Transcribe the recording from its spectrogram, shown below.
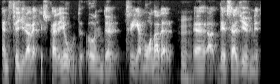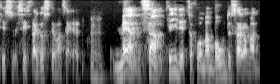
en fyra veckors period under tre månader. Mm. Eh, det vill säga juni till sista augusti om man säger. Mm. Men samtidigt så får man bonusar om man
